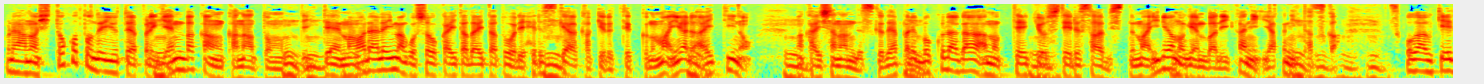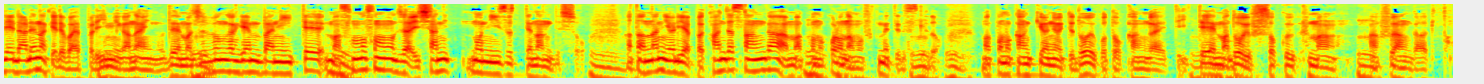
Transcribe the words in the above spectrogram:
これあの一言で言うとやっぱり現場感かなと思っていて、まあ、我々今ご紹介いただいた通りヘルスケアかけるテックの、まあ、いわゆる IT の、まあ、会社なんですけどやっぱり僕らがあの提供しているサービスって、まあ、医療の現場でいかに役に立つか、そこが受け入れられなければやっぱり意味がないので、まあ、自分が現場にいて、まあ、そもそもじゃあ医者のニーズって何でしょう、あとは何よりやっぱり患者さんが、まあ、このコロナも含めてですけど、まあ、この環境においてどういうことを考えていて、まあ、どういう不足不満、まあ、不安があると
